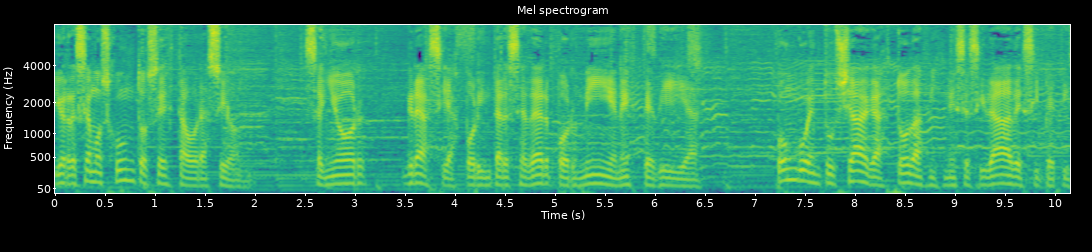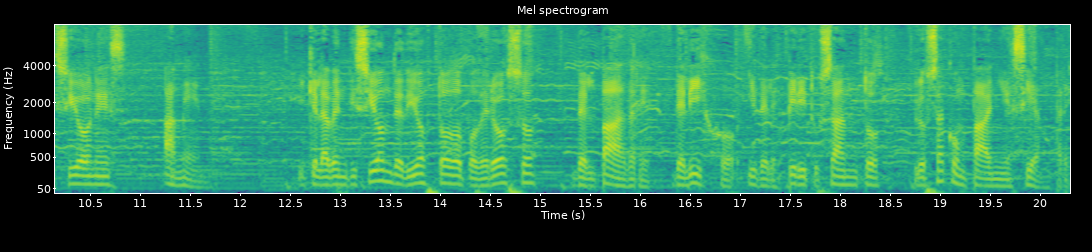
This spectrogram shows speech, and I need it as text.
Y recemos juntos esta oración. Señor, gracias por interceder por mí en este día. Pongo en tus llagas todas mis necesidades y peticiones. Amén. Y que la bendición de Dios Todopoderoso, del Padre, del Hijo y del Espíritu Santo los acompañe siempre.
